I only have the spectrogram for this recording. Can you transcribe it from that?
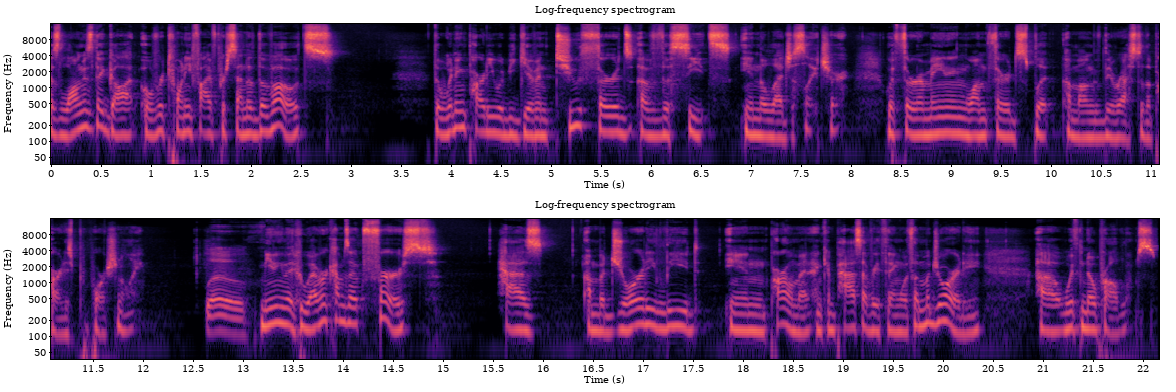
as long as they got over 25% of the votes, the winning party would be given two thirds of the seats in the legislature, with the remaining one third split among the rest of the parties proportionally. Whoa. Meaning that whoever comes out first has a majority lead in parliament and can pass everything with a majority uh, with no problems.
